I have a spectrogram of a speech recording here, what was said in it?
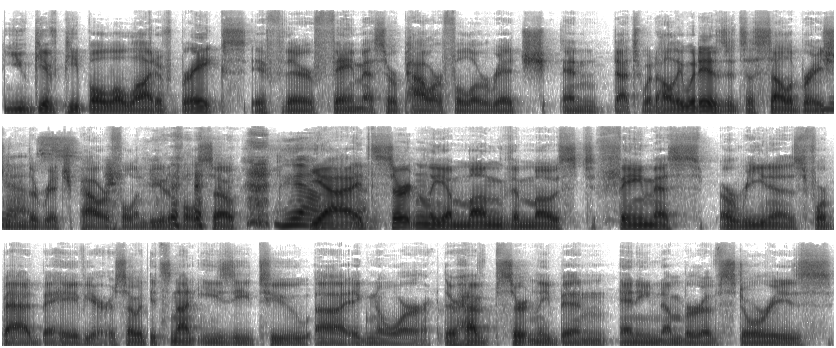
you give people a lot of breaks if they're famous or powerful or rich and that's what hollywood is it's a celebration yes. of the rich powerful and beautiful so yeah. yeah. it's certainly among the most famous arenas for bad behavior so it's not easy to uh, ignore there have certainly been any number of stories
